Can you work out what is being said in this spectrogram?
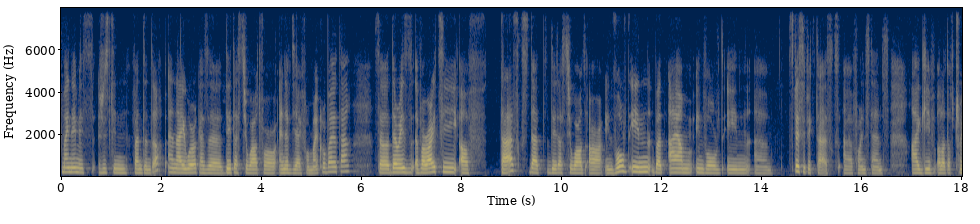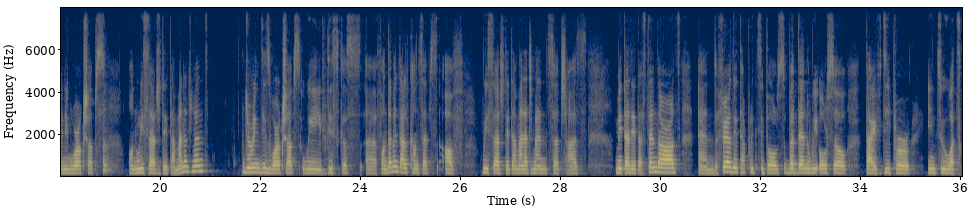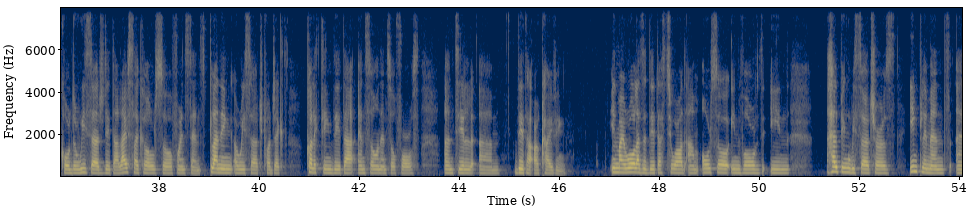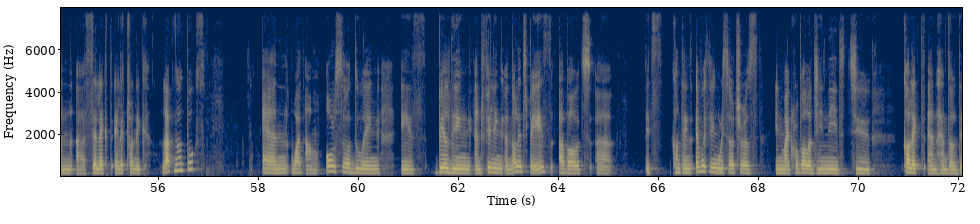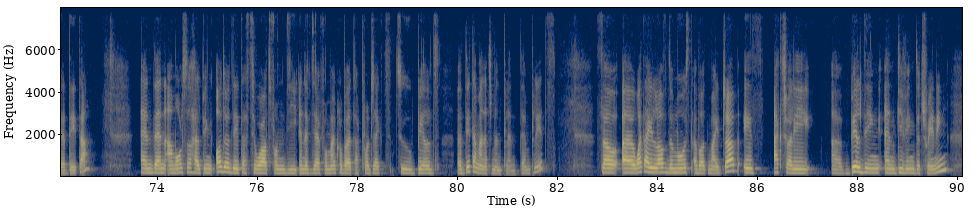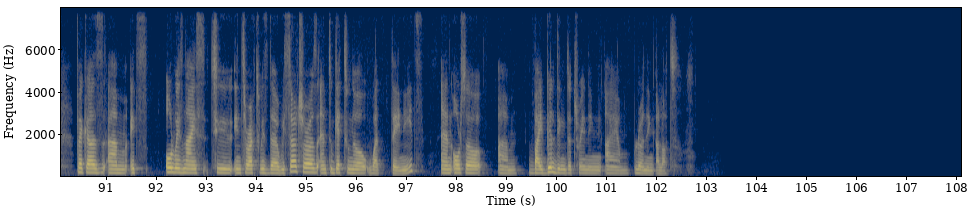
my name is Justine van den Dorp and I work as a data steward for NFDI for microbiota. So there is a variety of tasks that data stewards are involved in, but I am involved in um, specific tasks. Uh, for instance, I give a lot of training workshops on research data management. During these workshops, we discuss uh, fundamental concepts of research data management, such as metadata standards and the FAIR data principles, but then we also dive deeper into what's called the research data lifecycle. So for instance, planning a research project, collecting data, and so on and so forth until um, data archiving. In my role as a data steward, I'm also involved in helping researchers implement and uh, select electronic lab notebooks. And what I'm also doing is building and filling a knowledge base about, uh, it contains everything researchers in microbiology need to collect and handle their data. And then I'm also helping other data stewards from the NFDI for Microbiota project to build a data management plan templates. So uh, what I love the most about my job is actually uh, building and giving the training because um, it's always nice to interact with the researchers and to get to know what they need. And also um, by building the training, I am learning a lot.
